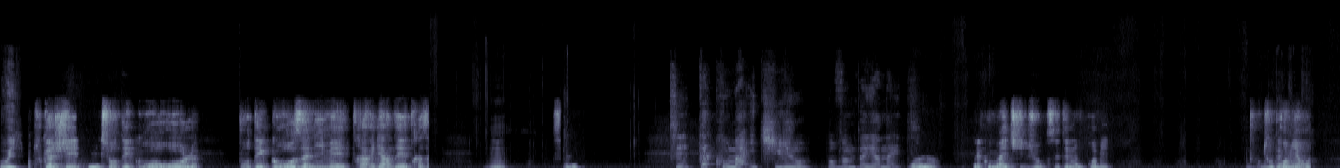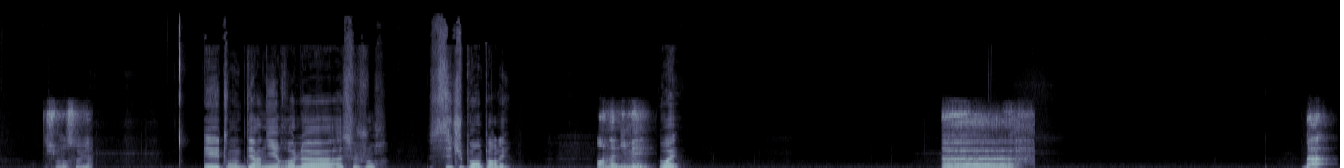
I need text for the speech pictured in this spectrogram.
Oui. en tout cas, j'ai été sur des gros rôles pour des gros animés très regardés et très. Mm. C'est- Takuma Ichijo pour Vampire Night. Voilà. Takuma Ichijo, c'était mon premier. Tout premier rôle. Je m'en souviens. Et ton dernier rôle à, à ce jour Si tu peux en parler? En animé? Ouais. Euh... Bah,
